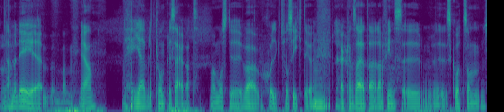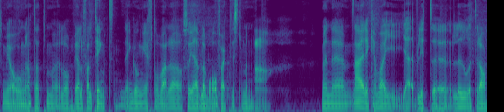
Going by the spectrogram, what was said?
Nej men det är, ja, är jävligt komplicerat. Man måste ju vara sjukt försiktig. Mm. Jag kan säga att där, där finns eh, skott som, som jag har ångrat att, man- eller i alla fall tänkt en gång efter var det där så jävla bra faktiskt. Men, Ja. men eh, nej det kan vara jävligt eh, lurigt det där.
